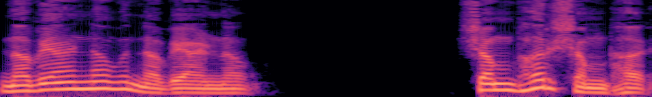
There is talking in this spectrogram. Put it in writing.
नव्याण्णव नव्याण्णव शंभर शंभर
